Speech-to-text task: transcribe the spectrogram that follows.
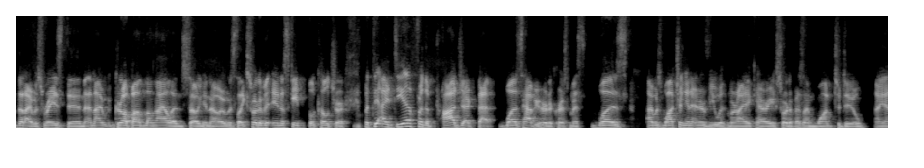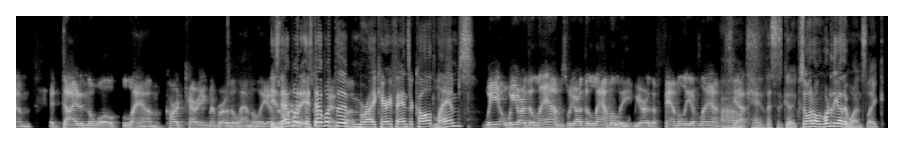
that I was raised in. And I grew up on Long Island. So, you know, it was like sort of an inescapable culture. But the idea for the project that was Have You Heard of Christmas was I was watching an interview with Mariah Carey, sort of as I'm wont to do. I am a dyed in the wool lamb, card carrying member of the Lambily. Is that what is that what the club. Mariah Carey fans are called? Lambs? we we are the lambs. We are the Lambily. We are the family of lambs. Ah, yes. Okay, this is good. So hold on, what are the other ones? Like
